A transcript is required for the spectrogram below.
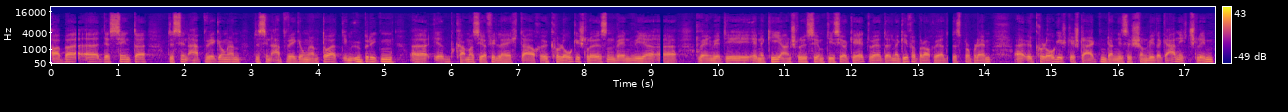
Aber äh, das, sind, äh, das sind Abwägungen, das sind Abwägungen dort. Im Übrigen äh, kann man es ja vielleicht auch ökologisch lösen, wenn wir, äh, wenn wir die Energieanschlüsse, um die es ja geht, weil der Energieverbrauch wäre das Problem, äh, ökologisch gestalten, dann ist es schon wieder gar nicht schlimm.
